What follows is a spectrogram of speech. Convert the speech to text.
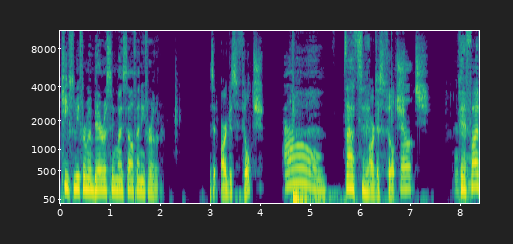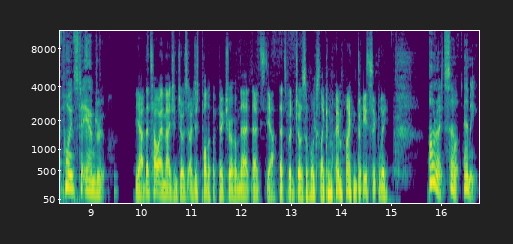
keeps me from embarrassing myself any further. Is it Argus Filch? Oh, That's it. Argus Filch. Filch. Okay, five points to Andrew. Yeah, that's how I imagine Joseph. I just pulled up a picture of him. That that's yeah, that's what Joseph looks like in my mind, basically. All right, so Emmy,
